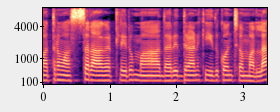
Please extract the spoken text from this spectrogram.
మాత్రం అస్సలు ఆగట్లేరు మా దరిద్రానికి ఇది కొంచెం మళ్ళా.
